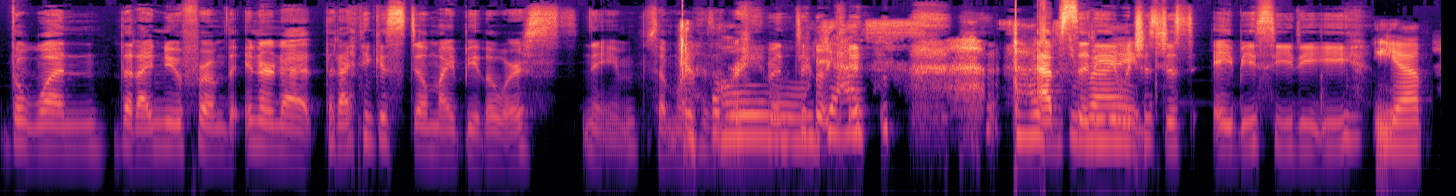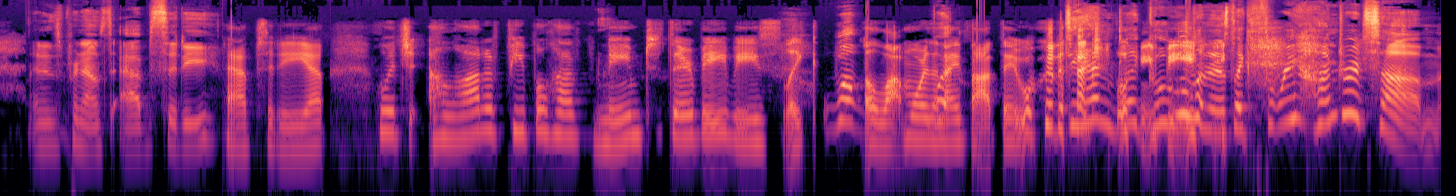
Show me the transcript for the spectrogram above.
the one that I knew from the internet that I think is still might be the worst name someone has ever given to Oh, yes, that's Absidy, which is just A B C D E, Yep, and it's pronounced Absidy. Absidy. Yep, which a lot of people have named their babies like Well, a lot more than I thought they would. Dan like be. Googled it, and it's like three hundred some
